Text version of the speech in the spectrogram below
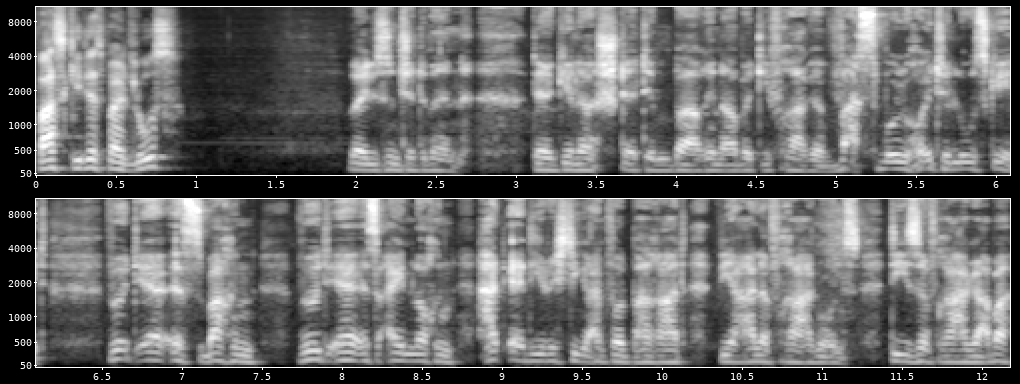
Was geht jetzt bald los? Ladies and Gentlemen, der Giller stellt dem Bar in Arbeit die Frage, was wohl heute losgeht. Wird er es machen? Wird er es einlochen? Hat er die richtige Antwort parat? Wir alle fragen uns diese Frage, aber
